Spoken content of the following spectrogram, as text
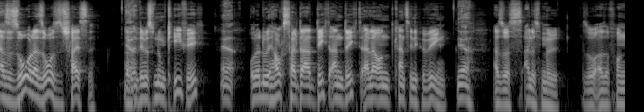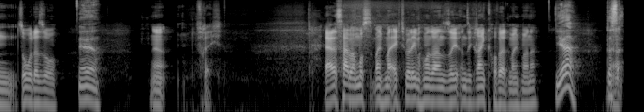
also so oder so ist es scheiße. Also entweder bist du nur im Käfig oder du hockst halt da dicht an dicht, Alter, und kannst dich nicht bewegen. ja, Also es ist alles Müll. So, also von so oder so. ja, ja. Ja, frech. Ja, deshalb, man muss manchmal echt überlegen, was man da in sich, in sich reinkoffert manchmal, ne? Ja, das,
